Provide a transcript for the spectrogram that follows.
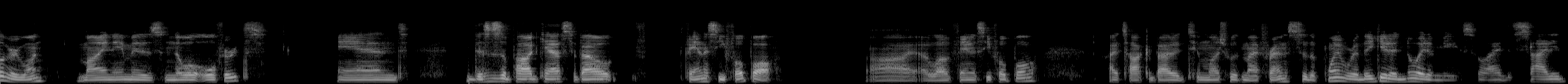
everyone. My name is Noah Olferts, and this is a podcast about fantasy football. Uh, I love fantasy football. I talk about it too much with my friends to the point where they get annoyed at me, so I decided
